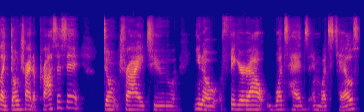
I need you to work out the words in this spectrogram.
Like, don't try to process it. Don't try to, you know, figure out what's heads and what's tails.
